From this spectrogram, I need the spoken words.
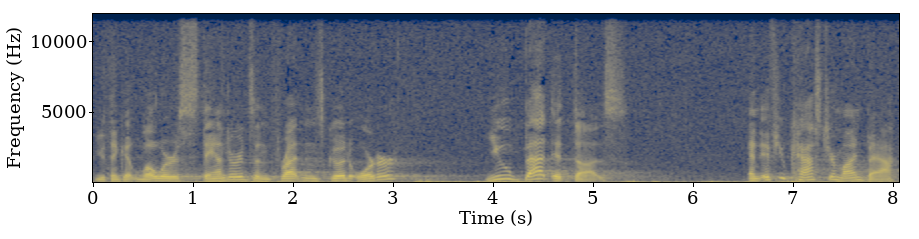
You think it lowers standards and threatens good order? You bet it does. And if you cast your mind back,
